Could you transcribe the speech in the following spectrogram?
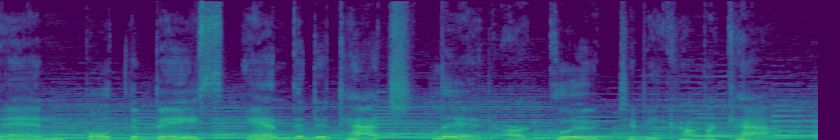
Then, both the base and the detached lid are glued to become a cap.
